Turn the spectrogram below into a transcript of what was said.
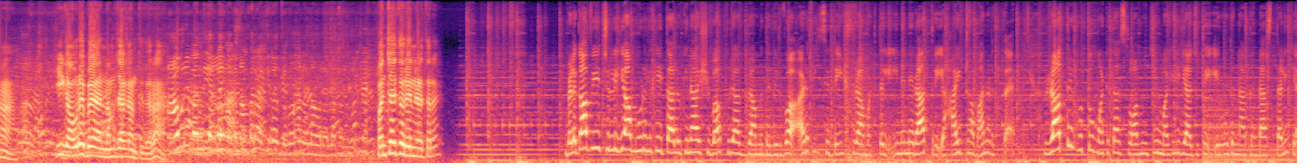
ಹಾ. ಈಗ ಅವರೇ ಬೇ ನಮ್ಮ ಜಾಗ ಅಂತಿದಾರಾ ಅವರೇ ಬಂದು ಎಲ್ಲ ಇವಾಗ ನಂಬರ್ ಹಾಕಿರೋದು ಮೋಹನಣ್ಣ ಅವರೆಲ್ಲ ಬಂದು. ಪಂಚಾಯತ್ ಅವ್ರು ಏನ್ ಹೇಳ್ತಾರೆ? ಬೆಳಗಾವಿ ಜಿಲ್ಲೆಯ ಮೂಡಲಗಿ ತಾಲೂಕಿನ ಶಿವಾಪುರ ಗ್ರಾಮದಲ್ಲಿರುವ ಅಡವಿ ಸಿದ್ದೇಶ್ವರ ಮಠದಲ್ಲಿ ನಿನ್ನೆ ರಾತ್ರಿ ಹೈಡ್ರಾಮಾ ನಡೆದಿದೆ. ರಾತ್ರಿ ಹೊತ್ತು ಮಠದ ಸ್ವಾಮೀಜಿ ಮಹಿಳೆಯ ಜೊತೆ ಇರುವುದನ್ನ ಕಂಡ ಸ್ಥಳೀಯ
